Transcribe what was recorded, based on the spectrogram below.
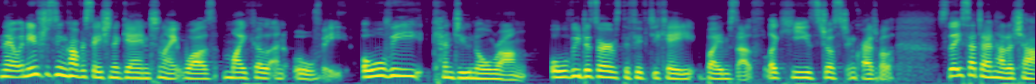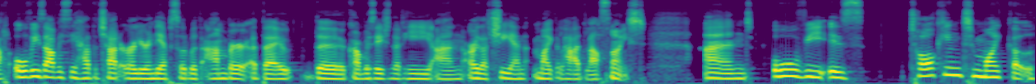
Now, an interesting conversation again tonight was Michael and Ovie. Ovie can do no wrong. Ovie deserves the 50k by himself. Like he's just incredible. So they sat down had a chat. Ovie's obviously had the chat earlier in the episode with Amber about the conversation that he and or that she and Michael had last night. And Ovie is talking to Michael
